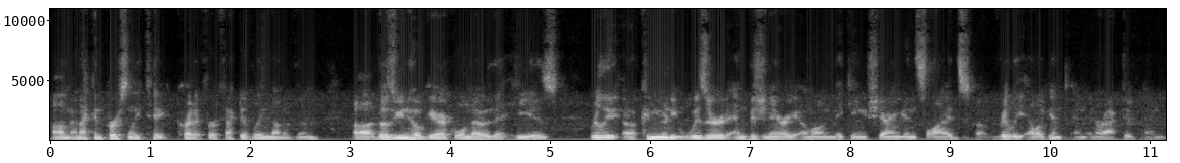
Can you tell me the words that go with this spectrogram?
um, and I can personally take credit for effectively none of them. Uh, those of you who know Garrick will know that he is really a community wizard and visionary among making xaringan slides uh, really elegant and interactive and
